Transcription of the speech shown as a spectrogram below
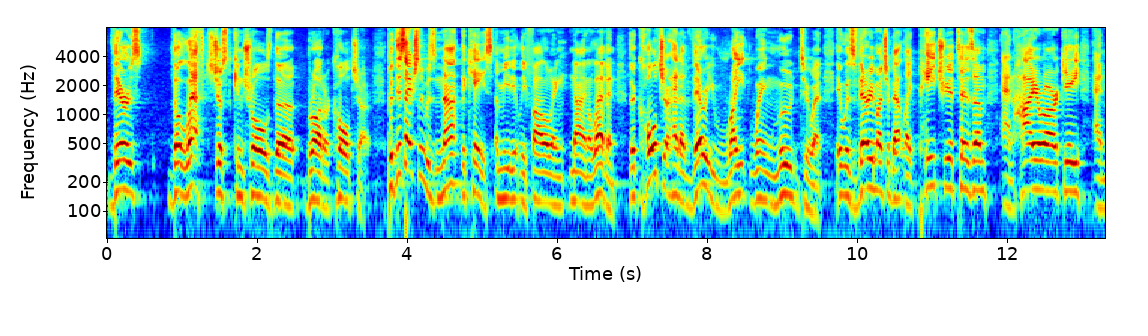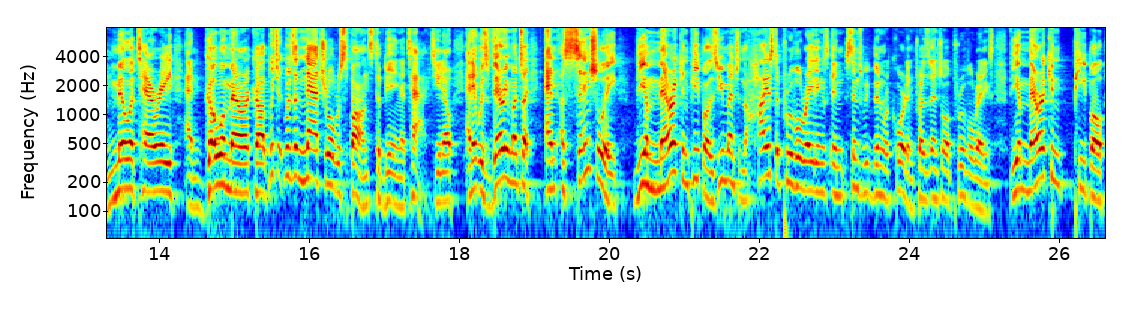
there's the left just controls the broader culture. But this actually was not the case immediately following 9 11. The culture had a very right wing mood to it. It was very much about like patriotism and hierarchy and military and go America, which was a natural response to being attacked, you know? And it was very much like, and essentially, the American people, as you mentioned, the highest approval ratings in, since we've been recording, presidential approval ratings, the American people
